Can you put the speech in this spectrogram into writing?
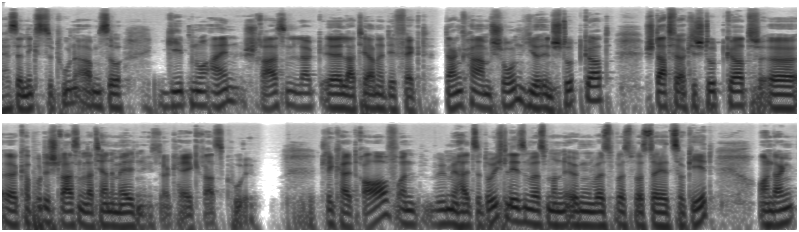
hast ja nichts zu tun abends, so, gib nur ein Straßenlaterne defekt. Dann kam schon hier in Stuttgart, Stadtwerke Stuttgart, äh, äh, kaputte Straßenlaterne melden. Ich so, okay, krass, cool. Klick halt drauf und will mir halt so durchlesen, was man irgendwas, was, was da jetzt so geht. Und dann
